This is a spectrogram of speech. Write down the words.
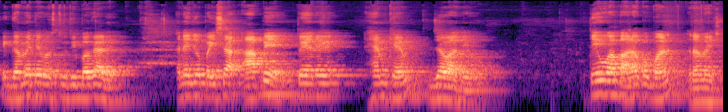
કે ગમે તે વસ્તુથી બગાડે. અને જો પૈસા આપે તો એને હેમખેમ જવા દેવો. તેવું આ બાળકો પણ રમે છે.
